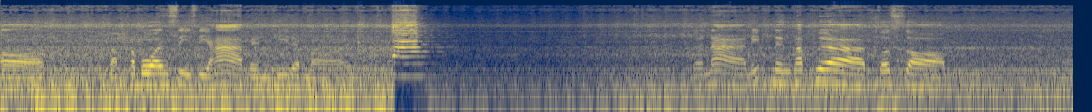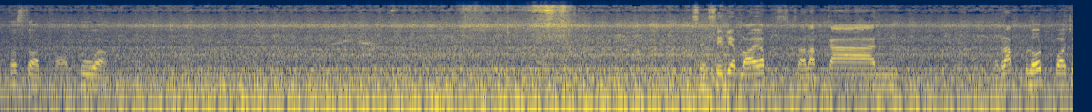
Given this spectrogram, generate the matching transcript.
ต่อกับขบวน 445 เป็นที่เรียบร้อย เดินหน้านิดนึงครับเพื่อทดสอบ ทดสอบขอพ่วง เสร็จสิ้นเรียบร้อยครับสำหรับการรับรถบช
